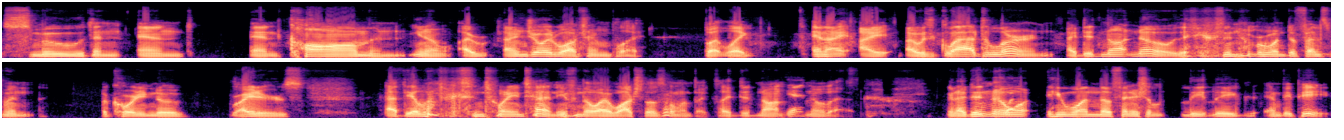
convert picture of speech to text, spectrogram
smooth and and and calm, and you know I I enjoyed watching him play, but like. And I, I, I was glad to learn. I did not know that he was the number one defenseman, according to writers at the Olympics in 2010, even though I watched those Olympics. I did not Yeah. know that. And I didn't know what, he won the Finnish Elite League MVP,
